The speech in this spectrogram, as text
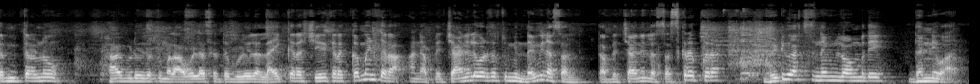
तर मित्रांनो हा व्हिडिओ जर तुम्हाला आवडला असेल तर व्हिडिओला लाईक करा शेअर करा कमेंट करा आणि आपल्या चॅनलवर जर तुम्ही नवीन असाल तर आपल्या चॅनलला सबस्क्राईब करा. भेटूया आजच्या नवीन ब्लॉगमध्ये धन्यवाद.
